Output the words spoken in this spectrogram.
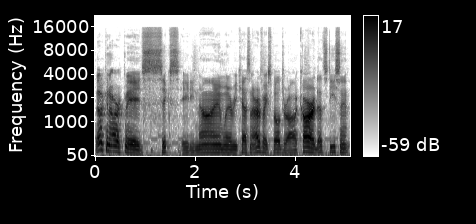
Vedalken Archmage. 689. Whenever you cast an artifact spell, draw a card. That's decent.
